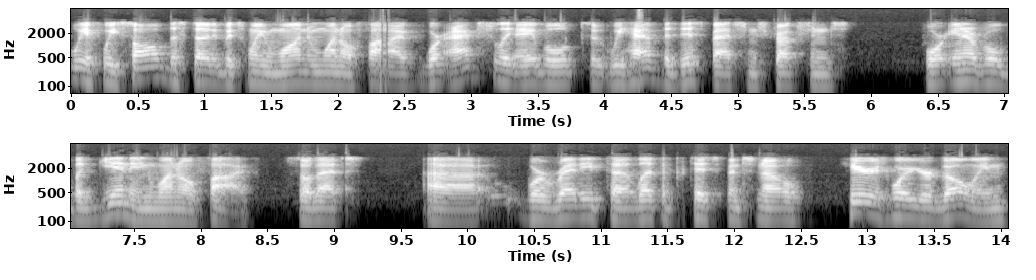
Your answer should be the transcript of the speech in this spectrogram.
if we solve the study between 1 and 105, we're actually able to, we have the dispatch instructions for interval beginning 105. So that's, uh, we're ready to let the participants know, here's where you're going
